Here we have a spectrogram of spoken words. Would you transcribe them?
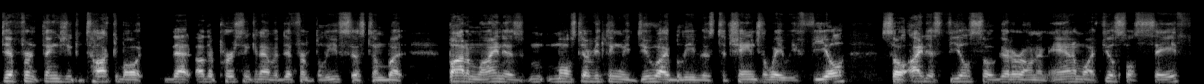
different things you can talk about that other person can have a different belief system, but bottom line is m- most everything we do, I believe, is to change the way we feel. So I just feel so good around an animal. I feel so safe.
